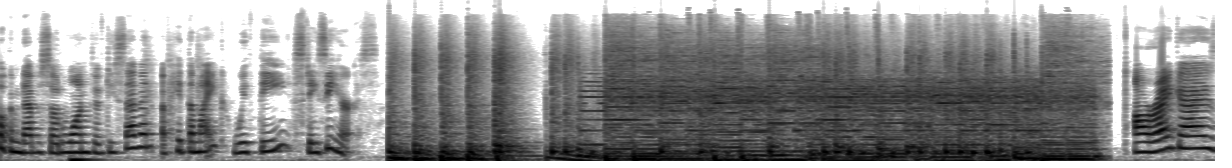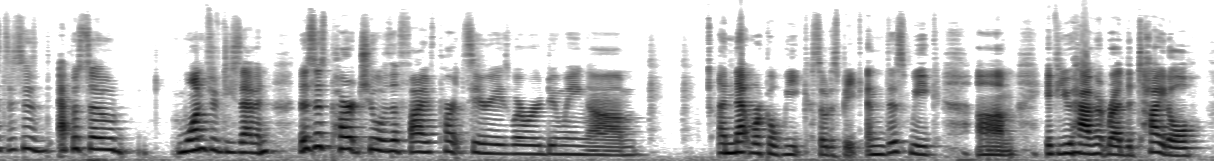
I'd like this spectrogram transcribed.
Welcome to episode 157 of Hit the Mic with the Stacey Harris. All right, guys, this is episode 157. This is part two of the five part series where we're doing um, a network a week, so to speak. And this week, um, if you haven't read the title,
